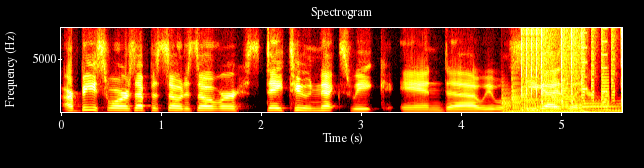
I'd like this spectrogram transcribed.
our Beast Wars episode is over. Stay tuned next week, and uh, we will see you guys later.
